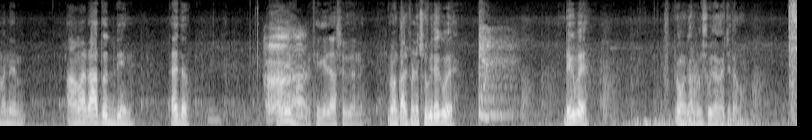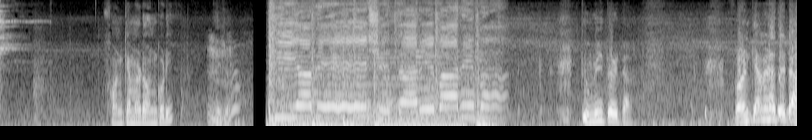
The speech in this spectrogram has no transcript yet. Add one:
মানে আমার রাত ওর দিন তাই তো? তাহলেই হবে ঠিক আছে অসুবিধা নেই তোমার গার্লফ্রেন্ডের ছবি দেখবে? দেখবে? তোমার গার্লফ্রেন্ড ছবি দেখাচ্ছি দেখো। ফ্রন্ট ক্যামেরাটা অন করি এই যে। তুমিই তো এটা। ফ্রন্ট ক্যামেরা তো এটা।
